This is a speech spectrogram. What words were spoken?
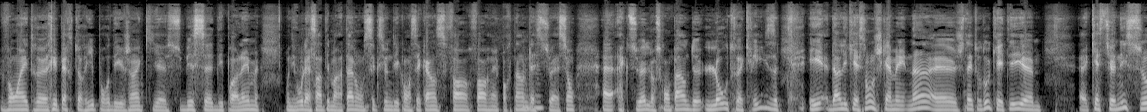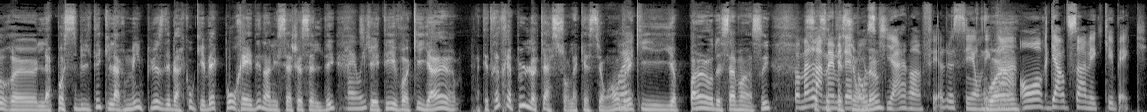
vont être répertoriées pour des gens qui euh, subissent des problèmes au niveau de la santé mentale. On sait que c'est une des conséquences fort, fort importantes de la mhm. situation euh, actuelle lorsqu'on parle de l'autre crise. Et dans les questions jusqu'à maintenant, Justin Trudeau qui a été questionné sur la possibilité que l'armée puisse débarquer au Québec pour aider dans les CHSLD, ben ce qui a été évoqué hier était très, très peu loquace sur la question. On dirait qu'il a peur de s'avancer. Pas mal la même réponse qu'hier, en fait. Là. on, est on regarde ça avec Québec.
